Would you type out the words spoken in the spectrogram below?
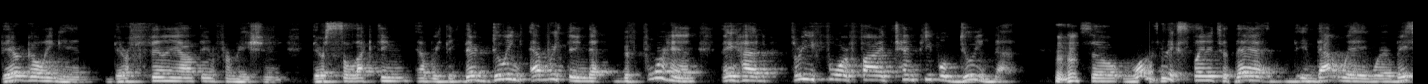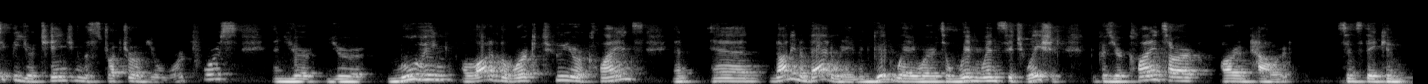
They're going in, they're filling out the information, they're selecting everything, they're doing everything that beforehand they had three, four, five, ten people doing that. Mm-hmm. So once you explain it to that in that way, where basically you're changing the structure of your workforce and you're you're moving a lot of the work to your clients and and not in a bad way in a good way where it's a win-win situation because your clients are are empowered since they can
